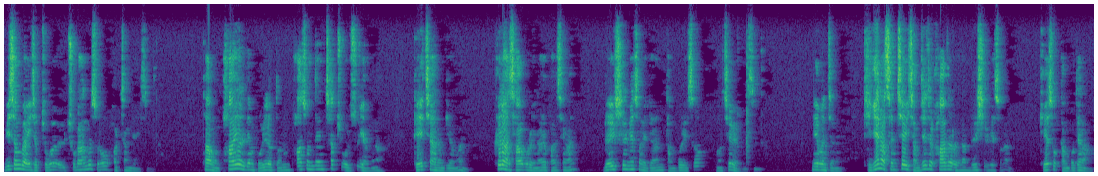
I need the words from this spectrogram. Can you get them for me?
위성과의 접촉을 추가한 것으로 확장되어 있습니다. 다음은 파열된 보일러 또는 파손된 차축을 수리하거나 대체하는 비용은 그러한 사고로 인하여 발생한 멸실훼손에 대한 담보에서 어, 제외하고 있습니다. 네 번째는 기계나 선체의 잠재적 하자로 인한 멸실훼손은 계속 담보되나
